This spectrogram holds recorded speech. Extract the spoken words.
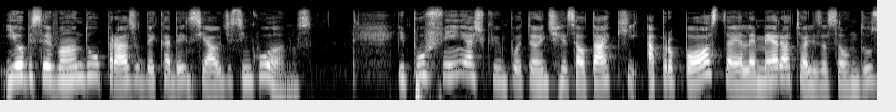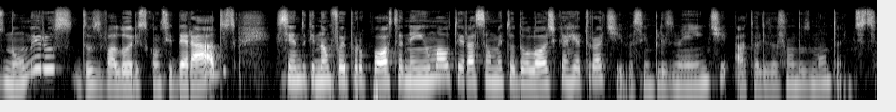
e observando o prazo decadencial de cinco anos. E, por fim, acho que é importante ressaltar que a proposta ela é mera atualização dos números, dos valores considerados, sendo que não foi proposta nenhuma alteração metodológica retroativa, simplesmente a atualização dos montantes.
